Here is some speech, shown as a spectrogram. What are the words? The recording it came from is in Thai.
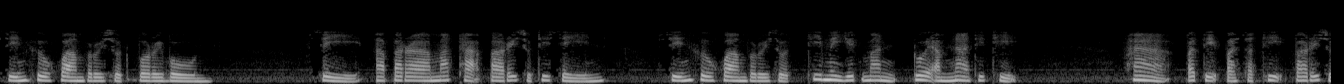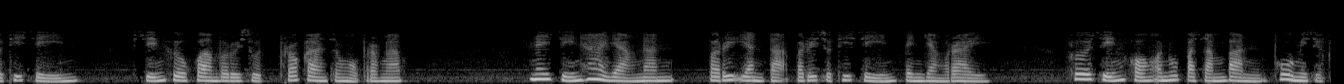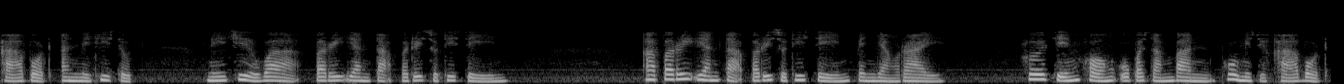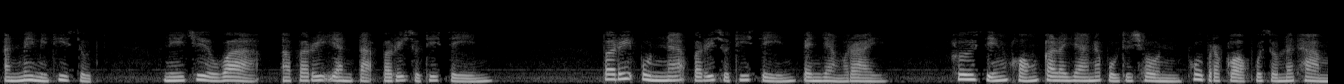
ศีลคือความบริสุทธิ์บริบูรณ์สี่อปรามัตถปริสุทธิศีล ศีลคือความบริสุทธิ์ที่ไม่ยึดมั่นด้วยอำนาจทิฏฐิห้าปฏิปัสสธิปริสุทธิศีล ศีลคือความบริสุทธิ์เพราะการสงบระงับ ในศีลห้าอย่างนั้น ปริยันตะปริสุทธิศีลเป็นอย่างไร คือศีลของอนุปสัมบันผู้มีสิกขาบทอันมีที่สุด นี้ชื่อว่า ปริยันตะปริสุทธิศีล อปริยันตะปริสุทธิศีลเป็นอย่างไร คือศีลของอุปสัมบันผู้มีสิกขาบทอันไม่มีที่สุด นี้ชื่อว่า อปริยันตะปริสุทธิศีล ปริปุณณปริสุทธิศีลเป็นอย่างไร คือศีลของกัลยาณปุถุชน ผู้ประกอบกุศลธรรม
